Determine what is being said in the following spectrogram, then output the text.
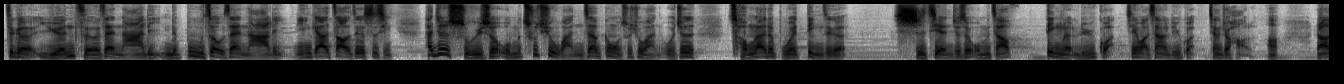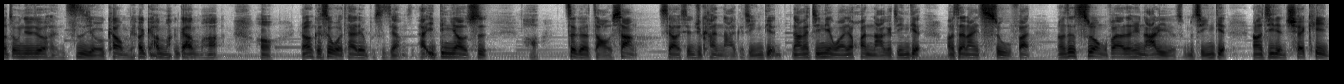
这个原则在哪里？你的步骤在哪里？你应该要照这个事情。他就是属于说，我们出去玩，你知道跟我出去玩，我就是从来都不会定这个时间，就是我们只要定了旅馆，今天晚上的旅馆这样就好了啊。然后中间就很自由，看我们要干嘛干嘛。好，然后可是我太太不是这样子，她一定要是好，这个早上是要先去看哪个景点，哪个景点完要换哪个景点，然后在哪里吃午饭，然后这个吃完午饭要再去哪里有什么景点，然后几点 check in，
